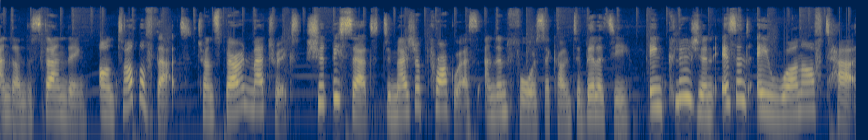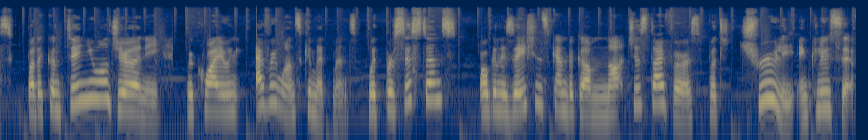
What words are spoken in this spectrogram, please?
and understanding. On top of that, transparent metrics should be set to measure progress and enforce accountability. Inclusion isn't a one off task, but a continual journey requiring everyone's commitment. With persistence, organizations can become not just diverse, but truly inclusive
